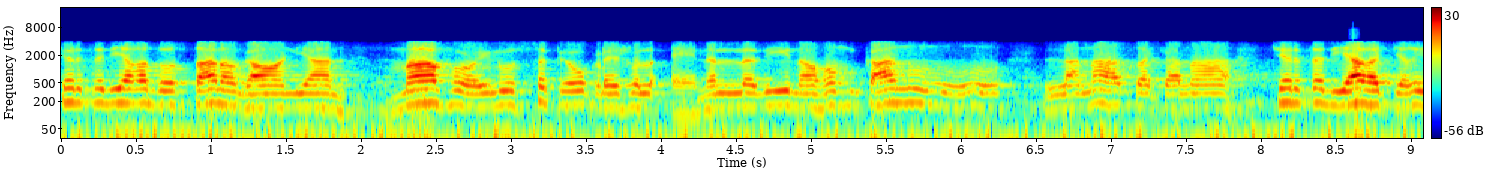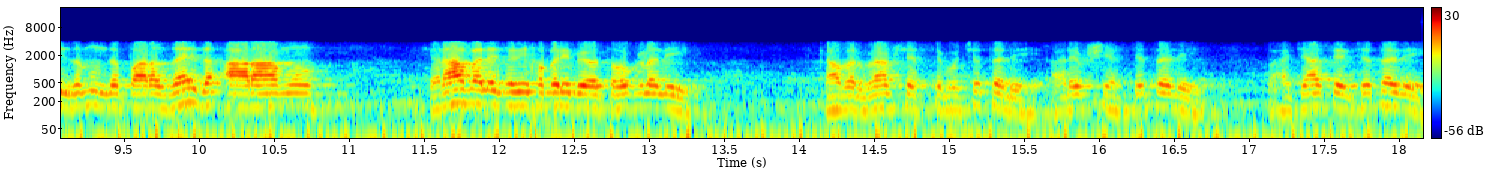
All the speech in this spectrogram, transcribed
چرته دی هغه دوستان او گاونډیان ما فعلو سپه وکړې شول عین الذین هم کانو لنا سکنا چرته دی هغه چې زمونږ د پاره زید آرامو شراب علی سړي خبرې به وته وکړلې کابل ګراف شیخ څه بوچته دی عارف شیخ چته دی باچا څه چته دی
